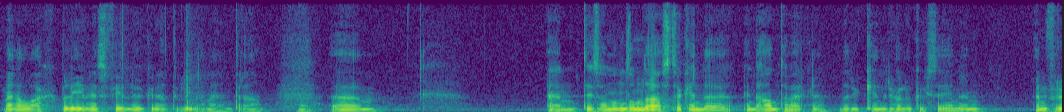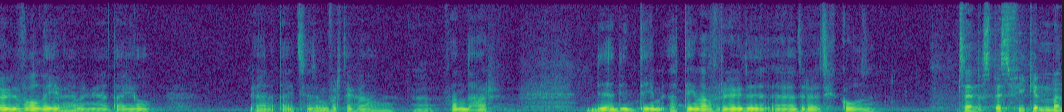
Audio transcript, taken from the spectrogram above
met een lach beleven is veel leuker natuurlijk dan met een traan. Ehm, en het is aan ons om dat stuk in de, in de hand te werken. Hè? Dat uw kinderen gelukkig zijn en een vreugdevol leven hebben. Ik denk dat dat, heel, ja, dat, dat iets is om voor te gaan. Ja. Vandaar die, die thema, dat thema vreugde eh, eruit gekozen. Zijn er specifieke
